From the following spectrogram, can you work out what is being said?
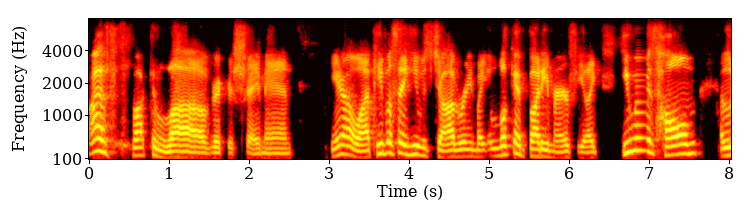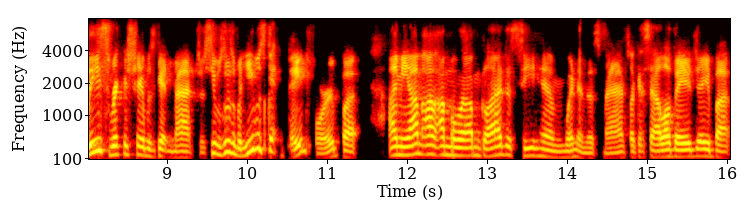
I fucking love Ricochet, man. You know what? People say he was jobbering, but look at Buddy Murphy. Like he was home. At least Ricochet was getting matches. He was losing, but he was getting paid for it. But I mean, I'm I'm I'm glad to see him winning this match. Like I said, I love AJ, but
